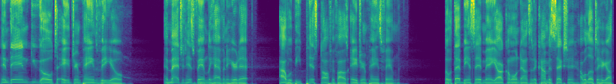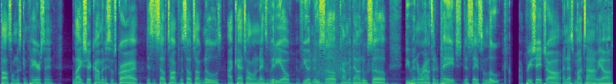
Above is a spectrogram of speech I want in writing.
And then you go to Adreian Payne's video. Imagine his family having to hear that. I would be pissed off if I was Adreian Payne's family. So with that being said, man, y'all come on down to the comment section. I would love to hear y'all thoughts on this comparison. Like, share, comment, and subscribe. This is Self Talk for Self Talk News. I catch y'all on the next video. If you're a new sub, comment down new sub. If you've been around to the page, just say salute. I appreciate y'all, and that's my time, y'all.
